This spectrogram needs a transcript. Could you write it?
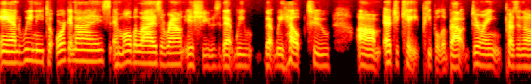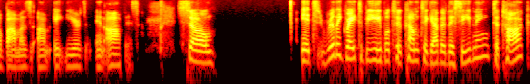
and we need to organize and mobilize around issues that we that we help to um, educate people about during President Obama's um, eight years in office. So it's really great to be able to come together this evening to talk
